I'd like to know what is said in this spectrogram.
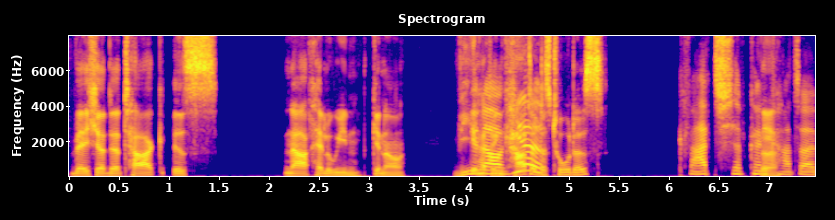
welcher der Tag ist nach Halloween, genau. Wie Genau, hat den Kater hier- des Todes? Quatsch, ich habe keine Ja. Kater.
